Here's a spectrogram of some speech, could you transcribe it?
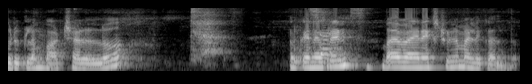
గురుకులం పాఠశాలలో. ఓకేనా friends? Bye bye. Next video మళ్ళీ కలుద్దాం.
